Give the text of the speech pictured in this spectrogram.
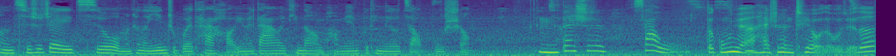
嗯，其实这一期我们可能音质不会太好，因为大家会听到我旁边不停的有脚步声。嗯，但是下午的公园还是很 chill 的，我觉得，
